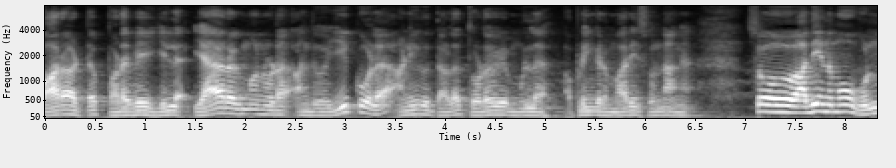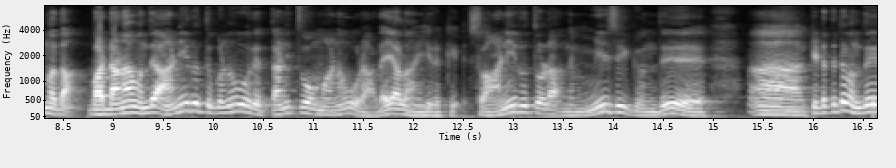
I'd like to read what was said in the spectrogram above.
பாராட்டப்படவே இல்லை. ஏஆர் ரஹ்மானோட அந்த ஈக்குவலை அனிருத்தால் தொடவே முடியல அப்படிங்கிற மாதிரி சொன்னாங்க. ஸோ அது என்னமோ உண்மை தான் பட் ஆனால் வந்து அனிருத்துக்குன்னு ஒரு தனித்துவமான ஒரு அடையாளம் இருக்குது ஸோ அனிருத்தோட அந்த மியூசிக் வந்து கிட்டத்தட்ட வந்து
